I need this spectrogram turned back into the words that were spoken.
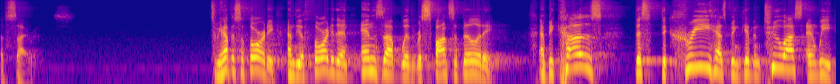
of Cyrus. So we have this authority, and the authority then ends up with responsibility. And because this decree has been given to us, and we,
